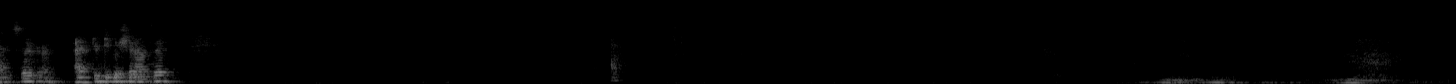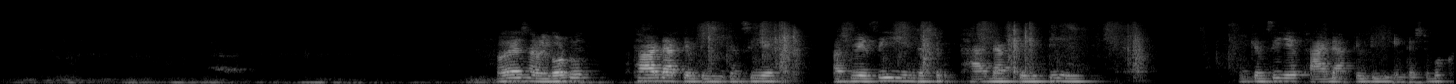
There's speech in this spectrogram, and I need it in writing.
answer activity question answer Okay, so we'll go to third activity. You can see it. First we'll see in textbook third activity. You can see a third activity in textbook.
